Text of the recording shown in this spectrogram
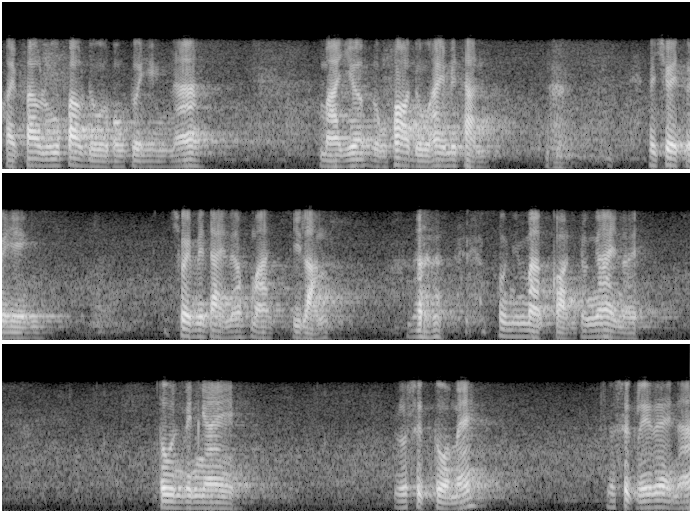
คอยเฝ้ารู้เฝ้าดูของตัวเองนะ มาเยอะหลวงพ่อดูให้ไม่ทัน ไม่ช่วยตัวเอง ช่วยไม่ได้นะมาทีหลังพวกนี้มาก่อนก็ง่ายหน่อย ตูนเป็นไง รู้สึกตัวไหม รู้สึกเรื่อยๆนะ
